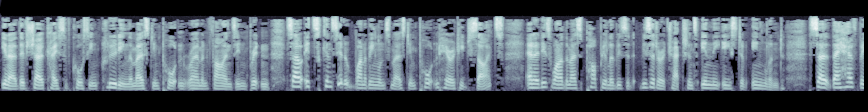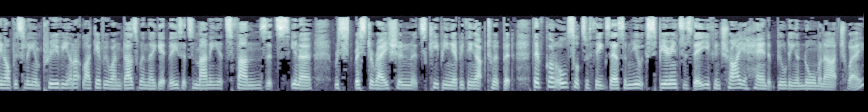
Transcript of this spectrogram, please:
you know, they've showcased, of course, including the most important Roman finds in Britain. So it's considered one of England's most important heritage sites, and it is one of the most popular visit- visitor attractions in the east of England. So they have been obviously improving on it, like everyone does when they get these. It's money, it's funds, it's, you know, rest- restoration, it's keeping everything up to it. But they've got all sorts of things. There's some new experiences there. You can try your hand at building a Norman archway,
